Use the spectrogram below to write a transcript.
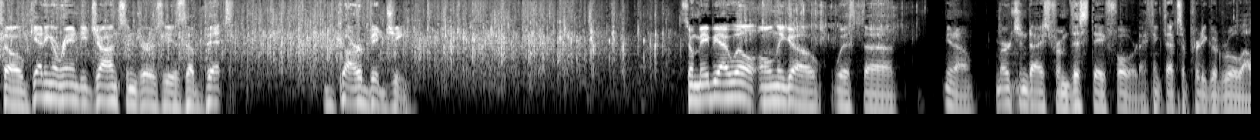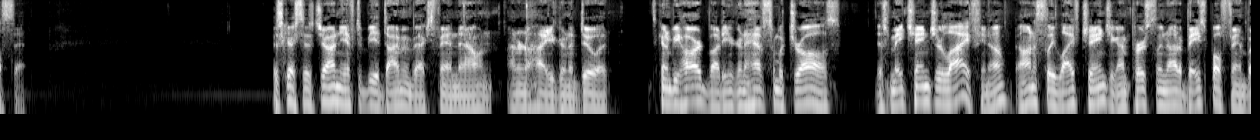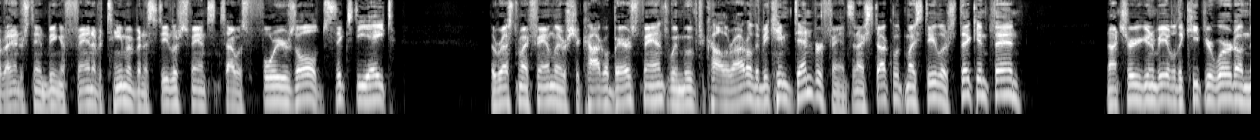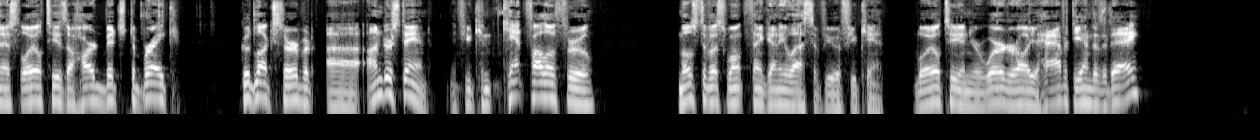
So getting a Randy Johnson jersey is a bit garbagey. So maybe I will only go with uh, you know merchandise from this day forward. I think that's a pretty good rule I'll set. This guy says, John, you have to be a Diamondbacks fan now, and I don't know how you're going to do it. It's going to be hard, buddy. You're going to have some withdrawals. This may change your life, you know? Honestly, life changing. I'm personally not a baseball fan, but I understand being a fan of a team. I've been a Steelers fan since I was four years old, 68. The rest of my family were Chicago Bears fans. We moved to Colorado. They became Denver fans, and I stuck with my Steelers thick and thin. Not sure you're going to be able to keep your word on this. Loyalty is a hard bitch to break. Good luck, sir, but uh, understand if you can, can't follow through, most of us won't think any less of you if you can't. Loyalty and your word are all you have at the end of the day.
